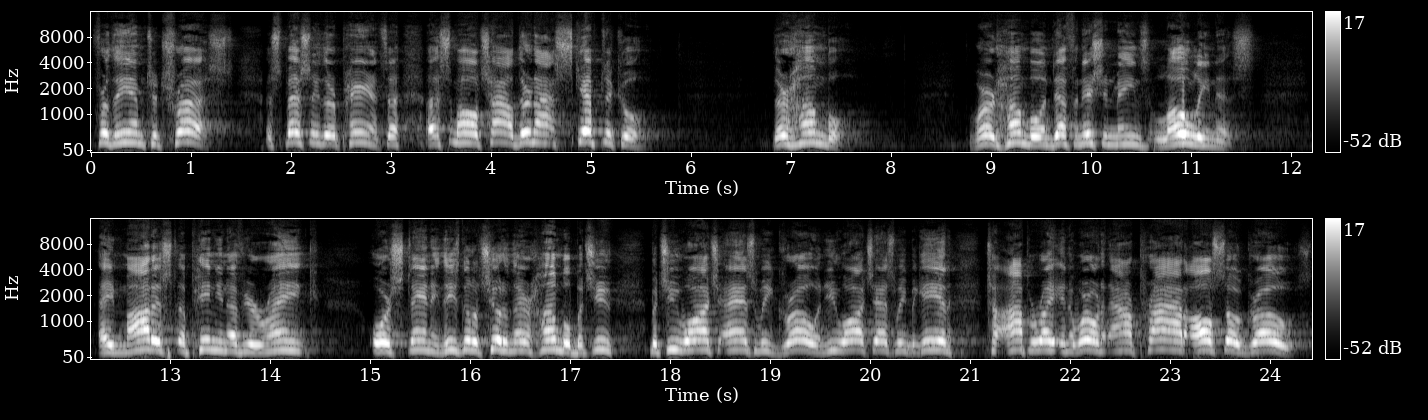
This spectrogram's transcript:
for them to trust, especially their parents. A, a small child, they're not skeptical, they're humble. The word humble in definition means lowliness, a modest opinion of your rank or standing. These little children, they're humble, but you, but you watch as we grow and you watch as we begin to operate in the world, and our pride also grows.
